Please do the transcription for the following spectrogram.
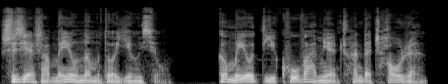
世界上没有那么多英雄，更没有底裤外面穿的超人，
